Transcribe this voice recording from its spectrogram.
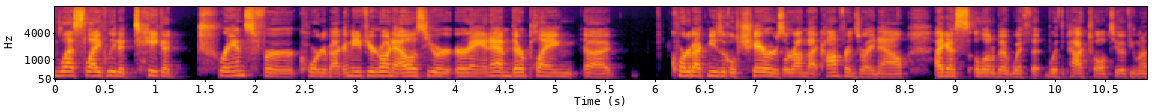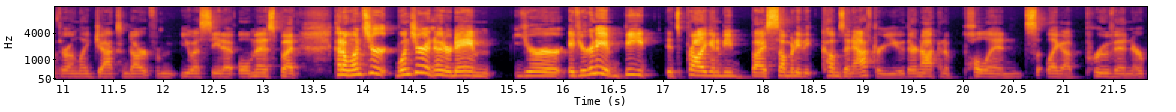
less likely to take a transfer quarterback. I mean, if you're going to LSU or, or A&M, they're playing uh, quarterback musical chairs around that conference right now. I guess a little bit with the, with Pac-12 too, if you want to throw in like Jackson Dart from USC to Ole Miss. But kind of once you're once you're at Notre Dame, you're if you're going to get beat, it's probably going to be by somebody that comes in after you. They're not going to pull in like a proven or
